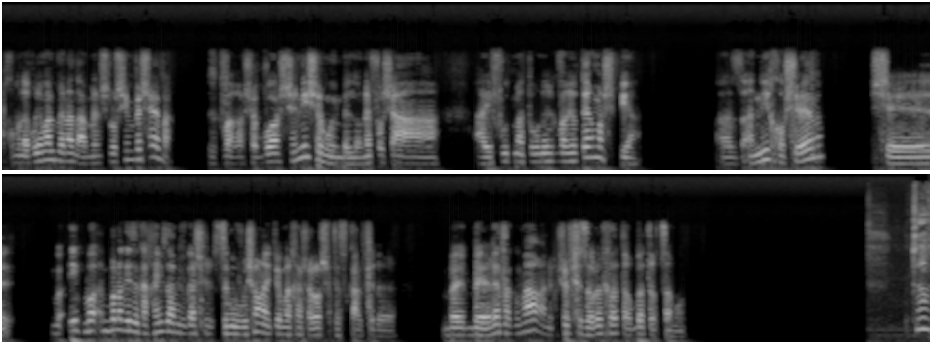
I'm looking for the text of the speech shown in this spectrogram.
אנחנו מדברים על בן אדם בן 37. זה כבר השבוע השני של ווימבלדון, איפה שהעייפות מהטורניר כבר יותר משפיעה. אז אני חושב ש... בוא, בוא נגיד זה ככה, אם זה המפגש סיבוב ראשון, הייתי אומר לך 3-0 קל פדרר. ברבע גמר, אני חושב שזה הולך להיות הרבה יותר צמוד. טוב,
